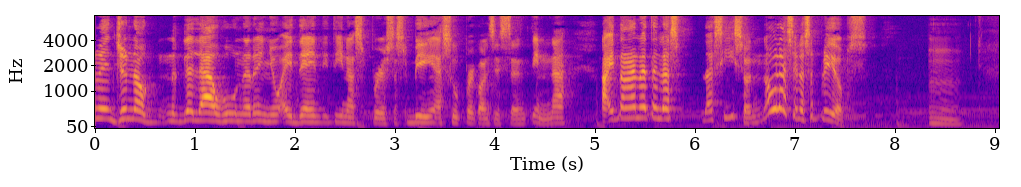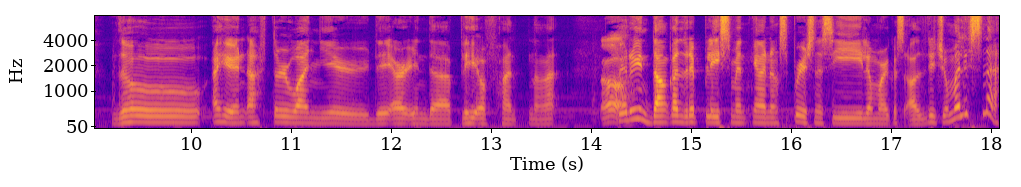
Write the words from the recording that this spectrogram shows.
medyo nag, naglalaho na rin yung identity na Spurs as being a super consistent team na nakita nga natin last, last season, nawala sila sa playoffs. Though, ayun, after one year, they are in the playoff hunt na nga. Oo. Pero yung Duncan replacement nga ng Spurs na si LaMarcus Aldridge, umalis na.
